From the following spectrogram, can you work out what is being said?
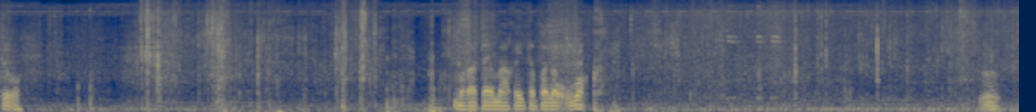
Ito. oh. Baka tayo makita pa ng uwak. Hmm.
